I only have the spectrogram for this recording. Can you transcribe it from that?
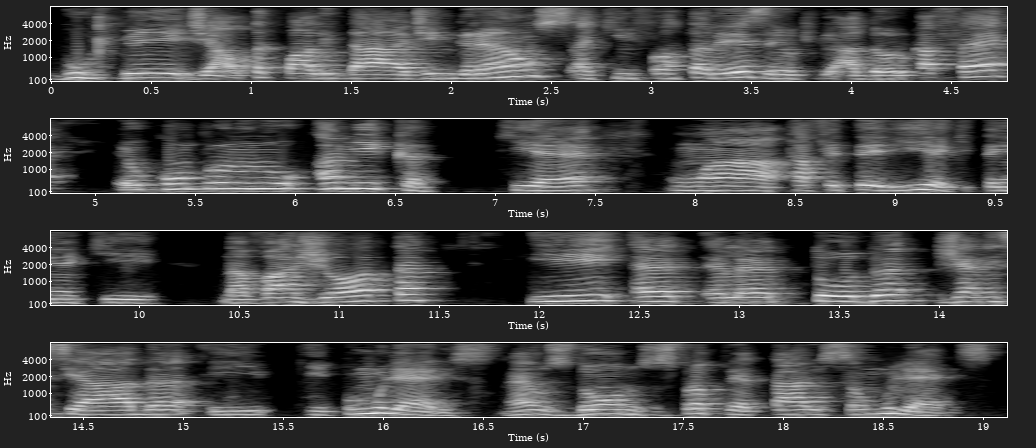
gourmet, de alta qualidade, em grãos, aqui em Fortaleza, eu que adoro café, eu compro no Amica, que é uma cafeteria que tem aqui na Varjota, e é, ela é toda gerenciada e, e, por mulheres. Né? Os donos, os proprietários são mulheres.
